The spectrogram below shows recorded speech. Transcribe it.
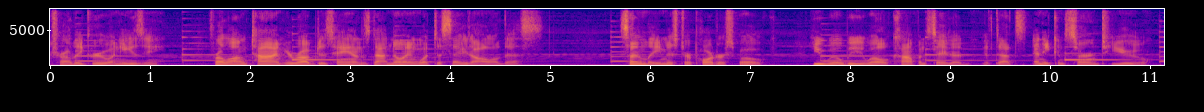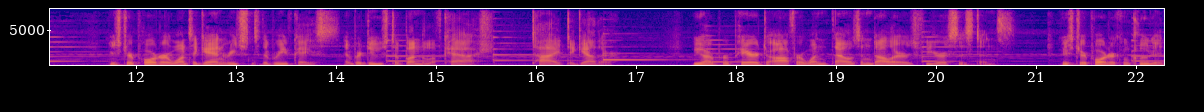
Charlie grew uneasy. For a long time, he rubbed his hands, not knowing what to say to all of this. Suddenly, Mr. Porter spoke. You will be well compensated, if that's any concern to you. Mr. Porter once again reached into the briefcase and produced a bundle of cash, tied together. We are prepared to offer $1,000 for your assistance. Mr. Porter concluded,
